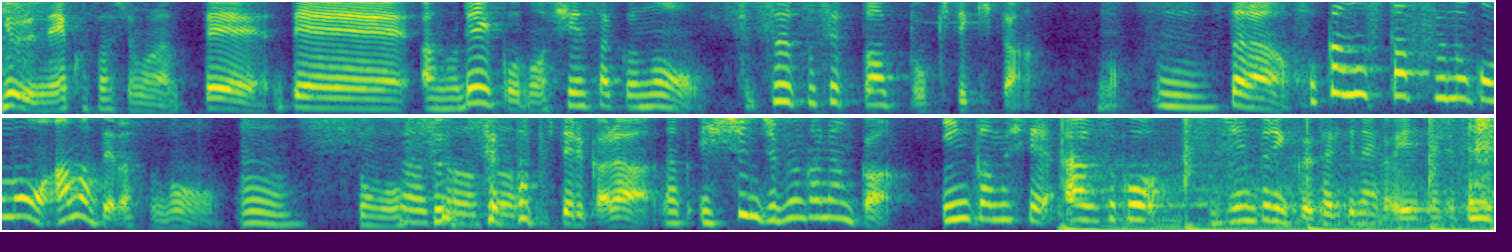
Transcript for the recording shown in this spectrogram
夜ね来させてもらってであのレイコの新作のススーツセットアップを着てきたの、うん。そしたら他のスタッフの子もアマテラスの,、うん。そのスーツセットアップ着てるからなんか一瞬自分がなんかインカムして「あそこジントニック足りてないから入れてあげて」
